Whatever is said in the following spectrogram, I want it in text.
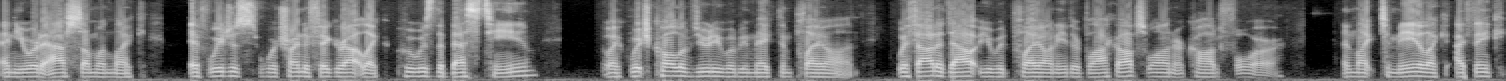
and you were to ask someone like, if we just were trying to figure out like who was the best team, like which Call of Duty would we make them play on? Without a doubt, you would play on either Black Ops One or COD Four, and like to me, like I think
